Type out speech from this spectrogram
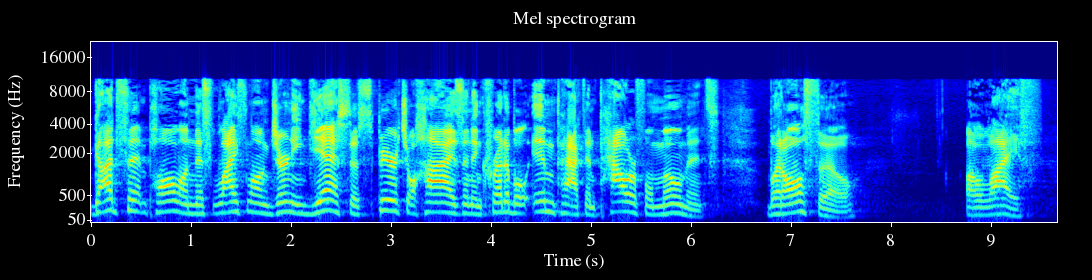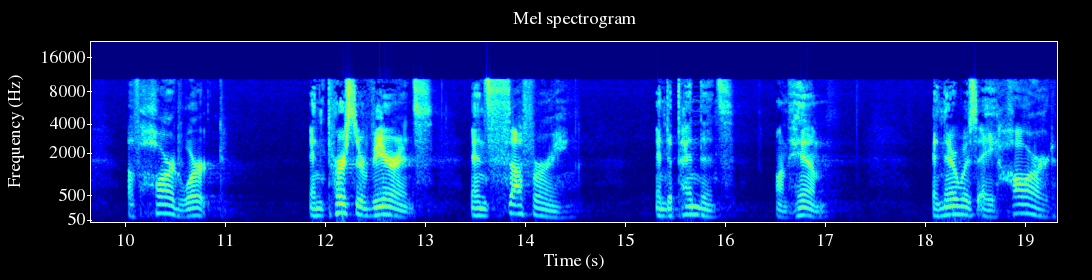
God sent Paul on this lifelong journey, yes, of spiritual highs and incredible impact and powerful moments, but also a life of hard work and perseverance and suffering and dependence on Him. And there was a hard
